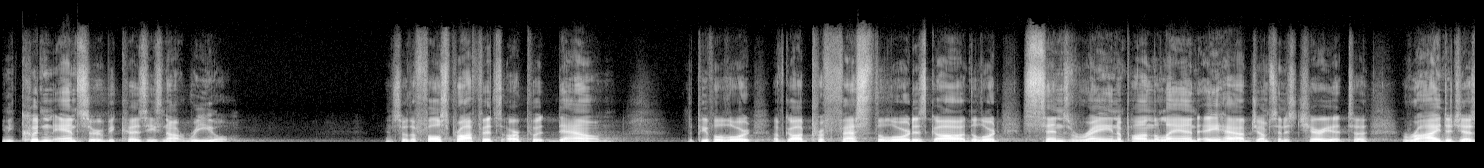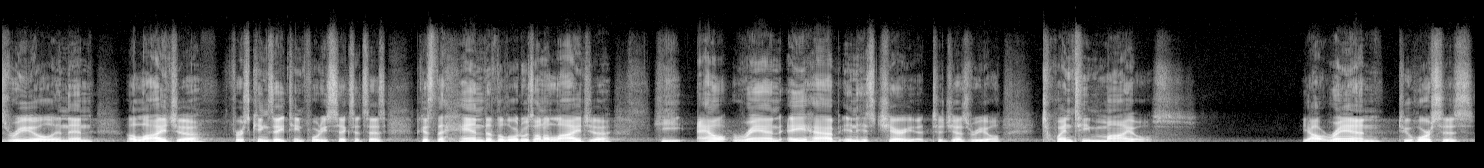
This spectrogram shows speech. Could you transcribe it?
And he couldn't answer because he's not real. And so the false prophets are put down. The people of, the Lord, of God profess the Lord as God. The Lord sends rain upon the land. Ahab jumps in his chariot to ride to Jezreel, and then Elijah, 1 Kings 18 46, it says, Because the hand of the Lord was on Elijah, he outran Ahab in his chariot to Jezreel 20 miles. He outran two horses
